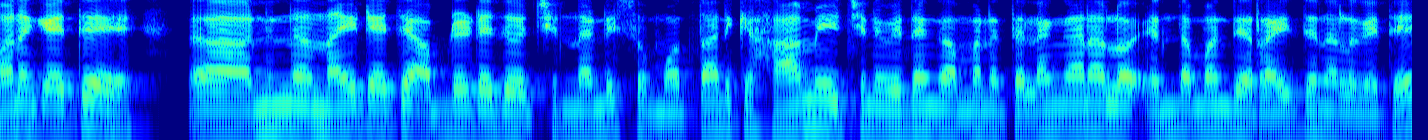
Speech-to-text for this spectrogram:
మనకైతే నిన్న నైట్ అయితే అప్డేట్ అయితే వచ్చిందండి. సో మొత్తానికి హామీ ఇచ్చిన విధంగా మన తెలంగాణలో ఎంతమంది రైతన్నలకైతే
